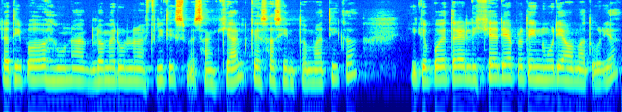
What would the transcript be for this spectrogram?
La tipo 2 es una glomerulonefritis mesangial, que es asintomática y que puede tener ligera proteinuria o maturia.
